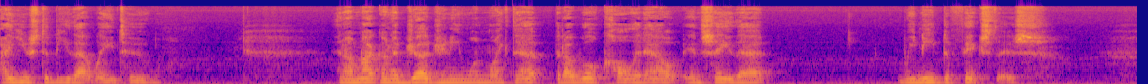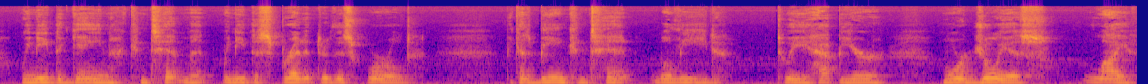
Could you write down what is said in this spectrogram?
I used to be that way too. And I'm not going to judge anyone like that, but I will call it out and say that we need to fix this. We need to gain contentment. We need to spread it through this world because being content will lead to a happier, more joyous life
